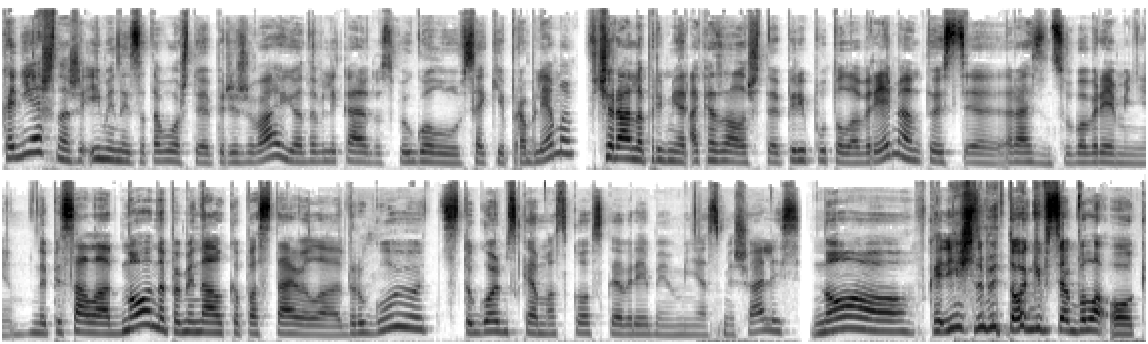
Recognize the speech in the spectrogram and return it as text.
конечно же, именно из-за того, что я переживаю, я навлекаю на свою голову всякие проблемы. Вчера, например, оказалось, что я перепутала время, то есть э, разницу во времени. Написала одно, напоминалка поставила другую. Стокгольмское, московское время у меня смешались. Но в конечном итоге все было ок.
